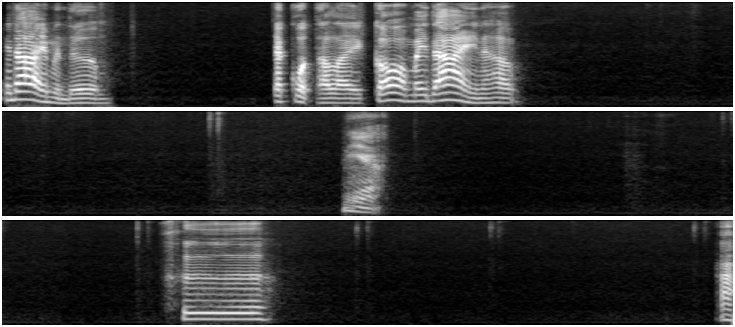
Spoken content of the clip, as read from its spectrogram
ไม่ได้เหมือนเดิม จะกดอะไรก็ไม่ได้นะครับ เนี่ย คือ อะ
